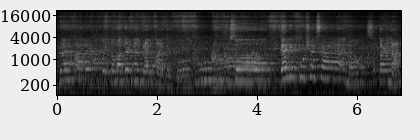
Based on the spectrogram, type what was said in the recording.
grandfather ko po, ito maternal grandfather ko. So, galing po siya sa ano, sa Tarlac.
